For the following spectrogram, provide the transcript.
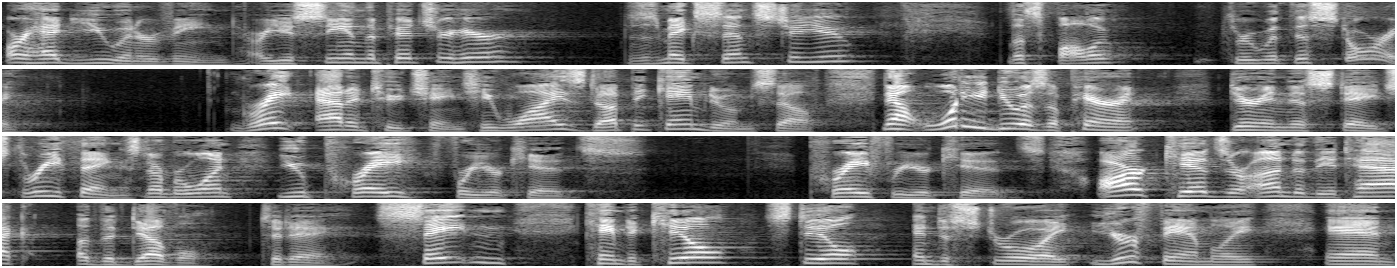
or had you intervened? Are you seeing the picture here? Does this make sense to you? Let's follow through with this story. Great attitude change. He wised up, he came to himself. Now, what do you do as a parent during this stage? Three things. Number one, you pray for your kids. Pray for your kids. Our kids are under the attack of the devil today. Satan came to kill, steal, and destroy your family, and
